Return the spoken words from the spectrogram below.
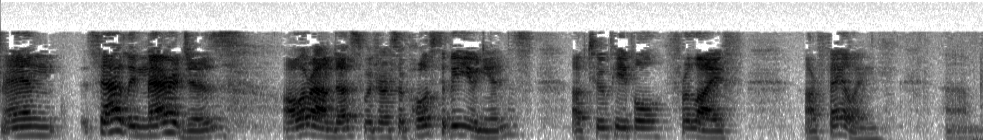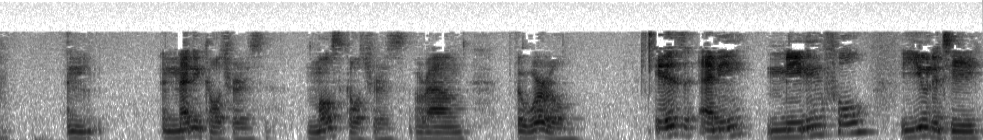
And sadly, marriages all around us, which are supposed to be unions of two people for life, are failing. Um, in, in many cultures, most cultures around the world. Is any meaningful unity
